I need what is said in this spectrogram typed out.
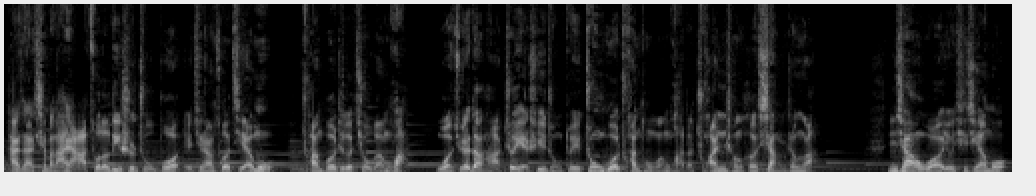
还在喜马拉雅做了历史主播，也经常做节目，传播这个酒文化。我觉得哈，这也是一种对中国传统文化的传承和象征啊。你像我有期节目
